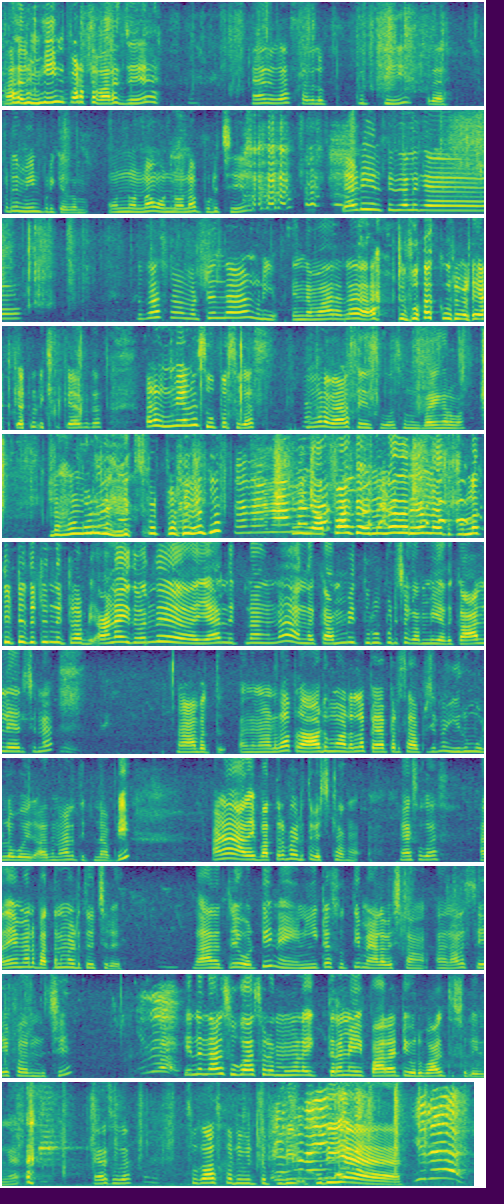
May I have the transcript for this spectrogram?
அதில் மீன் படத்தை வரைஞ்சி. அதுதான் அதில் குத்தி. அதை இப்படி தான் மீன் பிடிக்கிறதாம்மா. ஒன்று ஒன்றா ஒன்று ஒன்றா பிடிச்சி. எப்படி இருக்குது சொல்லுங்க. சுகாஸ்னா மட்டும்தான் முடியும். இந்த மாதிரிலாம் துப்பாக்கூர் விளையாட்டு கண்டுபிடிக்க சுகாஸ் ஆனால் உண்மையாலுமே சூப்பர் சுகாஸ். மூளை வேலை செய்யுது சுகாஸ் உனக்கு பயங்கரமாக நான் கூட இதை எக்ஸ்பெக்ட் பண்ணவே இல்லை. இவங்க அப்பாவுக்கு என்னென்ன தெரியாமல் நேற்று ஃபுல்லாக திட்டு திட்டுன்னு திட்டுற அப்படி. ஆனால் இது வந்து ஏன் திட்டினாங்கன்னா அந்த கம்பி துரு பிடிச்ச கம்பி அது காலில் ஏறிச்சுன்னா ஆபத்து. அதனால தான் அப்புறம் ஆடு மாடெல்லாம் பேப்பர் சாப்பிடுச்சுன்னா இரும்பு உள்ளே போயிடும் அதனால திட்டினா அப்படி. ஆனால் அதை பத்திரமா எடுத்து வச்சுட்டாங்க. ஏன் சுகாஸ்? அதே மாதிரி பத்திரமா எடுத்து வச்சிரு. காந்தத்துலேயே ஒட்டி நெ நீட்டாக சுற்றி மேலே வச்சிட்டாங்க. அதனால் சேஃபாக இருந்துச்சு. இருந்தாலும் சுகாஸோட மூளை திறமையை பாராட்டி ஒரு வாழ்த்து சொல்லிடுங்க ஏன் சுகாஸ் சுகாஸ் கண்ணி விட்ட புதி புதிய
